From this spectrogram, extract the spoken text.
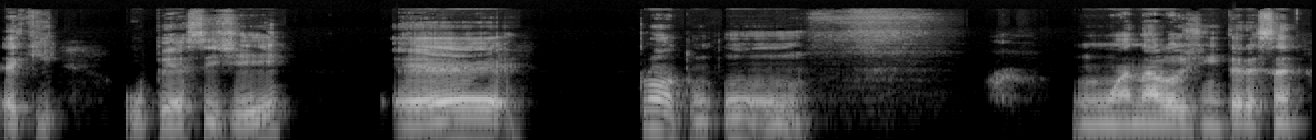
é que o PSG é pronto um, um, uma analogia interessante.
